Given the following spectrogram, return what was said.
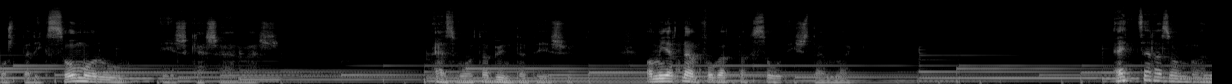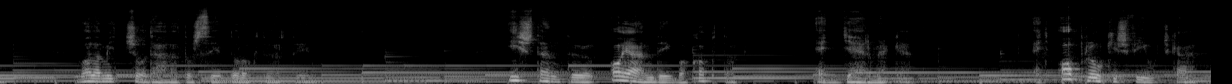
most pedig szomorú és keserves. Ez volt a büntetésük, amiért nem fogadtak szót Istennek. Egyszer azonban valami csodálatos szép dolog történt. Istentől ajándékba kaptak egy gyermeket, egy apró kis fiúcskát,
